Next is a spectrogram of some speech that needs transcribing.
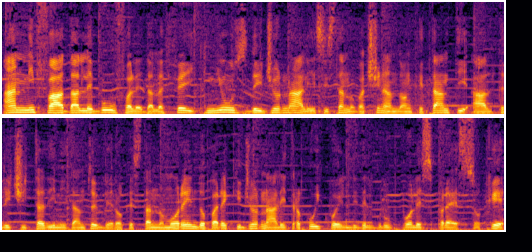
anni fa dalle bufale, dalle fake news dei giornali e si stanno vaccinando anche tanti altri cittadini, tanto è vero che stanno morendo parecchi giornali, tra cui quelli del gruppo L'Espresso, che,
